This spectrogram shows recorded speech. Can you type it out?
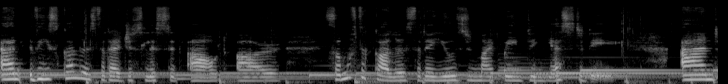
And these colors that I just listed out are some of the colors that I used in my painting yesterday. And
